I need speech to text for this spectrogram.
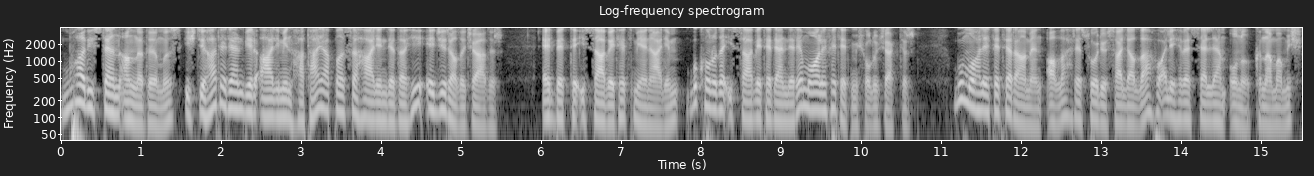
Bu hadisten anladığımız, içtihat eden bir alimin hata yapması halinde dahi ecir alacağıdır. Elbette isabet etmeyen alim, bu konuda isabet edenlere muhalefet etmiş olacaktır. Bu muhalefete rağmen Allah Resulü sallallahu aleyhi ve sellem onu kınamamış,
